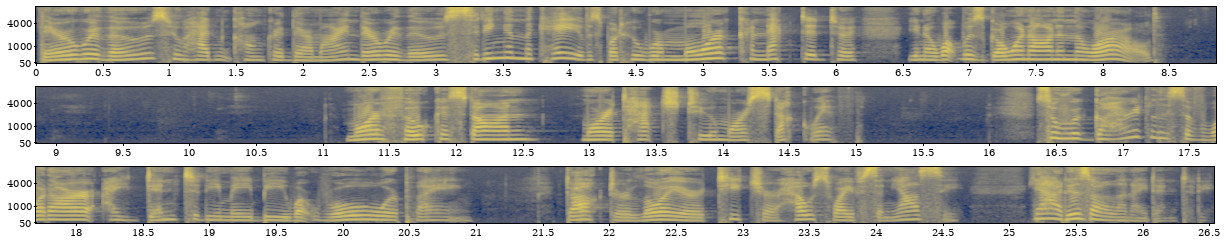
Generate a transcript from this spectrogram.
There were those who hadn't conquered their mind. There were those sitting in the caves, but who were more connected to, you know, what was going on in the world. More focused on, more attached to, more stuck with. So, regardless of what our identity may be, what role we're playing doctor, lawyer, teacher, housewife, sannyasi yeah, it is all an identity.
